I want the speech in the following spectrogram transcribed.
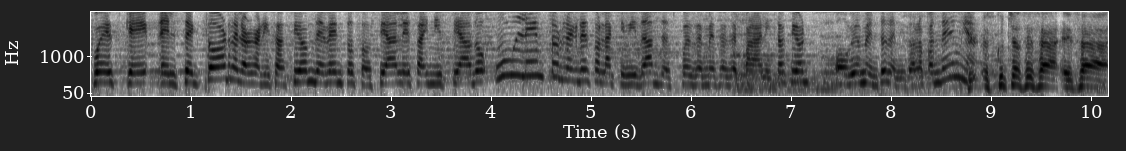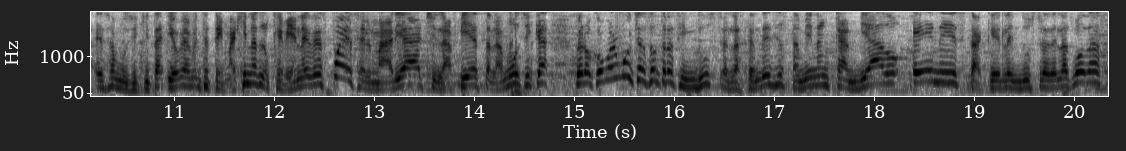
pues que el sector de la organización de eventos sociales ha iniciado un lento regreso a la actividad después de meses de paralización, obviamente debido a la pandemia. Escuchas esa, esa, esa musiquita y obviamente te imaginas lo que viene después, el mariachi, la fiesta, la música, pero como en muchas otras industrias, las tendencias también han cambiado en esta, que es la industria de las bodas.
